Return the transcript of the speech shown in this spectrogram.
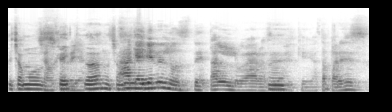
echamos Echamos hate. ¿verdad? Nos echamos- Ah, que ahí vienen los de tal lugar, así, Eh. que hasta pareces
